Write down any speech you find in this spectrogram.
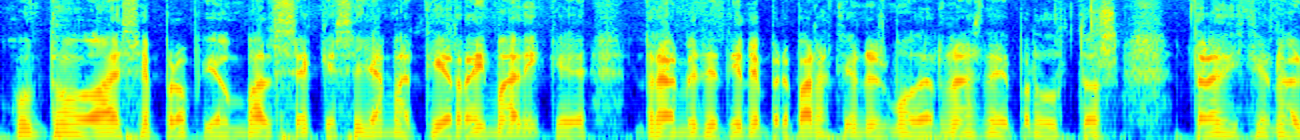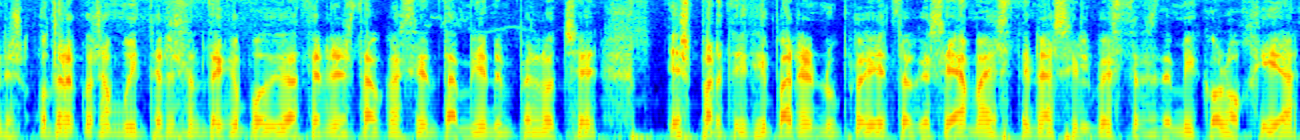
junto a ese propio embalse que se llama Tierra y Mar y que realmente tiene preparaciones modernas de productos tradicionales. Otra cosa muy interesante que he podido hacer en esta ocasión también en Peloche es participar en un proyecto que se llama Escenas Silvestres de Micología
